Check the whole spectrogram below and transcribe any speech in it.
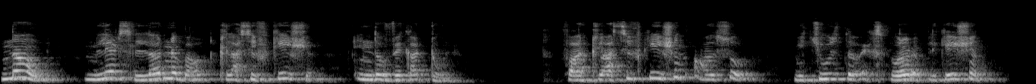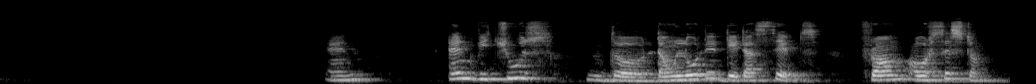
Now let's learn about classification in the Weka tool. For classification also we choose the Explorer application and and we choose the downloaded data sets from our system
